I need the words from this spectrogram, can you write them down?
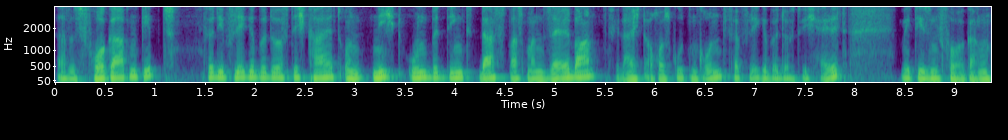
dass es Vorgaben gibt für die Pflegebedürftigkeit und nicht unbedingt das, was man selber, vielleicht auch aus gutem Grund, für pflegebedürftig hält, mit diesen Vorgang,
